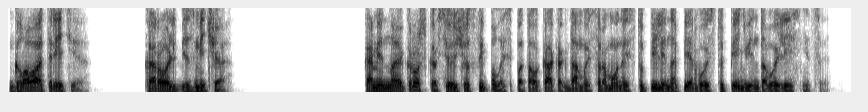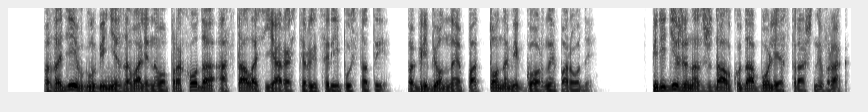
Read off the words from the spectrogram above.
Глава третья. Король без меча. Каменная крошка все еще сыпалась с потолка, когда мы с Рамоной ступили на первую ступень винтовой лестницы. Позади, в глубине заваленного прохода, осталась ярость рыцарей пустоты, погребенная под тонами горной породы. Впереди же нас ждал куда более страшный враг.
